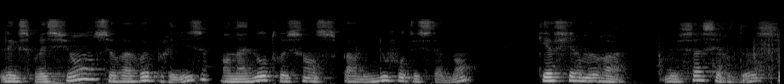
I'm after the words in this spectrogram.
L'expression sera reprise en un autre sens par le Nouveau Testament qui affirmera le sacerdoce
